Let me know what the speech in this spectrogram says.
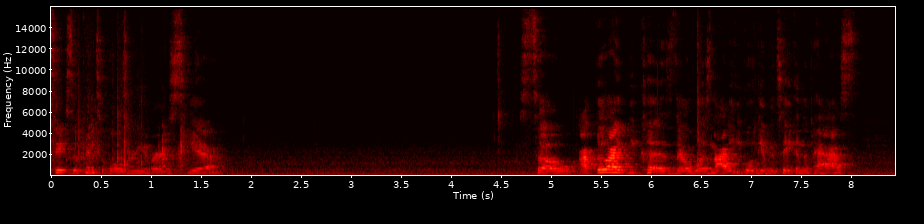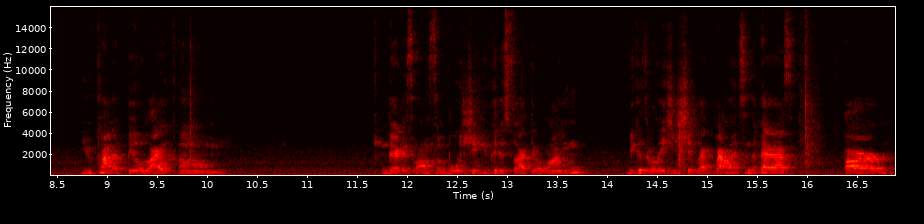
Six of Pentacles in reverse. Yeah. So I feel like because there was not an equal give and take in the past, you kind of feel like um they're just on some bullshit. You could just feel like they're lying because the relationship lacked balance in the past, are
